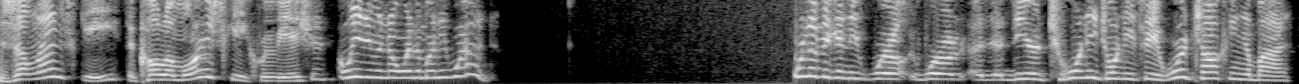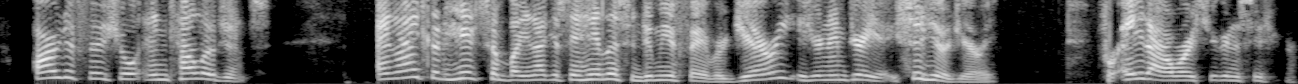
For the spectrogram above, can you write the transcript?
Zelensky, the Kolomoisky creation, we didn't even know where the money went. We're living in the world, world uh, the year 2023. We're talking about artificial intelligence. And I could hit somebody and I could say, hey, listen, do me a favor. Jerry, is your name Jerry? Sit here, Jerry. For eight hours, you're going to sit here.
